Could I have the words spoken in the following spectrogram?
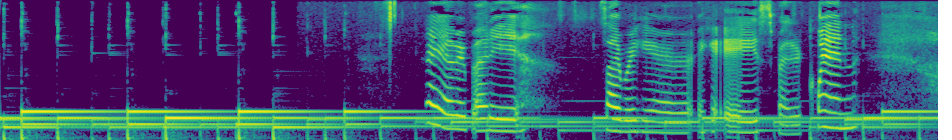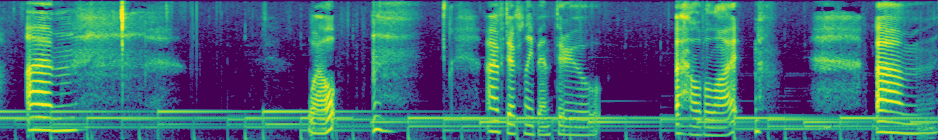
Hey everybody, Cyber here, aka Spider Quinn. Um, well, I've definitely been through a hell of a lot. um,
